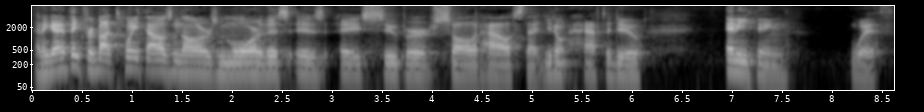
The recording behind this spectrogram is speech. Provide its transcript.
And again, I think for about $20,000 more, this is a super solid house that you don't have to do anything with.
